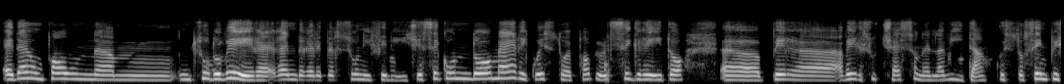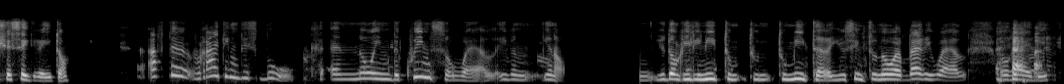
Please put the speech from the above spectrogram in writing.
ed è un po' un, um, un, suo dovere rendere le persone felici e secondo Mary questo è proprio il segreto uh, per uh, avere successo nella vita, questo semplice segreto. After writing this book and knowing the Queen so well, even, you know, you don't really need to, to, to meet her. You seem to know her very well already.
